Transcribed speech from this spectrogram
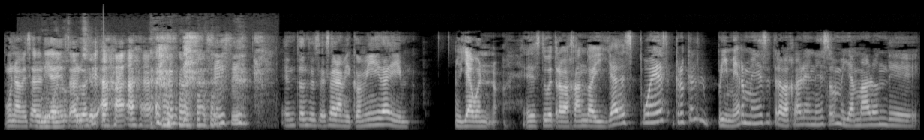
Una vez al día es algo así. Ajá, ajá. sí, sí. Entonces esa era mi comida y y ya bueno, estuve trabajando ahí. Ya después, creo que el primer mes de trabajar en eso, me llamaron de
